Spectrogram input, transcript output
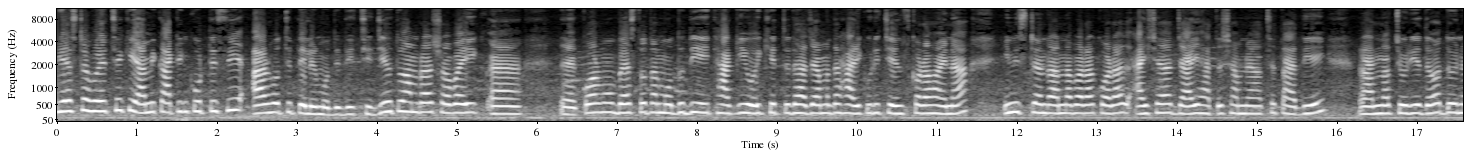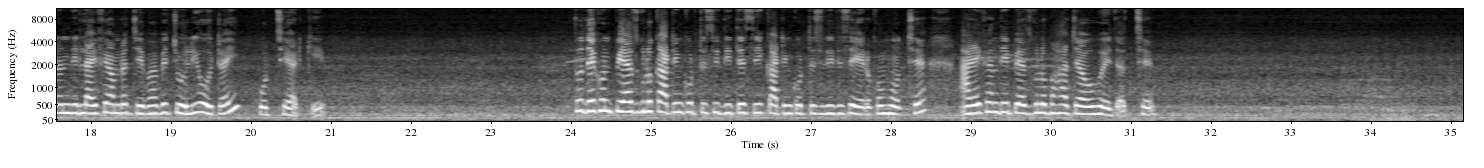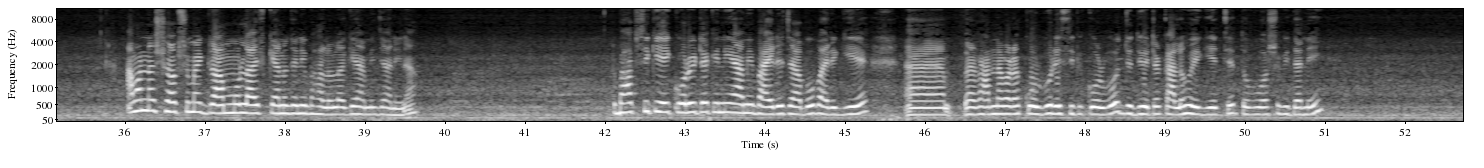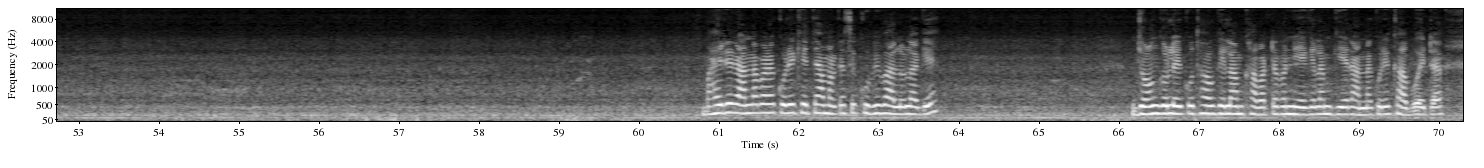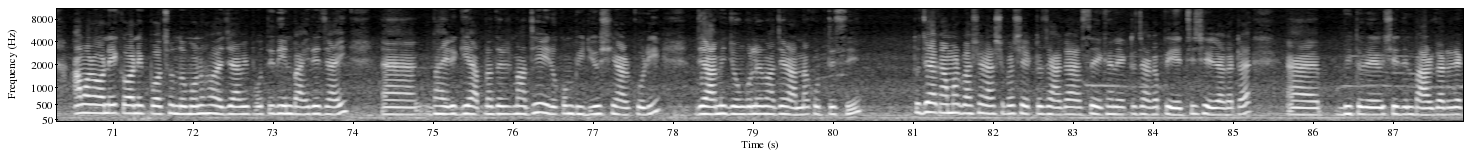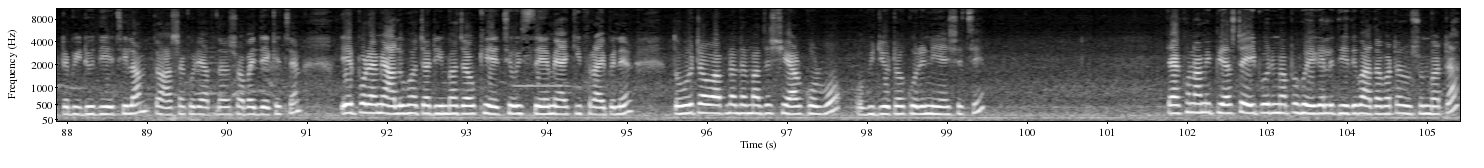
পেঁয়াজটা হয়েছে কি, আমি কাটিং করতেছি আর হচ্ছে তেলের মধ্যে দিচ্ছি। যেহেতু আমরা সবাই কর্মব্যস্ততার মধ্য দিয়েই থাকি, ওই ক্ষেত্রে দেখা যায় আমাদের হাঁড়িকুড়ি চেঞ্জ করা হয় না। ইনস্ট্যান্ট রান্না বাড়া করা, আইসা যাই হাতের সামনে আছে তা দিয়েই রান্না চড়িয়ে দেওয়া। দৈনন্দিন লাইফে আমরা যেভাবে চলি, ওইটাই করছি আর কি। তো দেখুন, পেঁয়াজগুলো কাটিং করতেছি, দিতেছি কাটিং করতেছি, দিতেছি, এরকম হচ্ছে। আর এখান দিয়ে পেঁয়াজগুলো ভাজাও হয়ে যাচ্ছে। আমার না সব সময় গ্রাম্য লাইফ কেন জানি ভালো লাগে আমি জানি না। তো ভাবছি কি এই কড়ইটাকে নিয়ে আমি বাইরে যাব, বাইরে গিয়ে রান্না বাড়া করব রেসিপি করব, যদিও এটা কালো হয়ে গিয়েছে, তবু অসুবিধা নেই। বাইরে রান্না বাড়া করে খেতে আমার কাছে খুবই ভালো লাগে। জঙ্গলে কোথাও গেলাম খাবার টাবার নিয়ে গেলাম গিয়ে রান্না করে খাব। এটা আমার অনেক অনেক পছন্দ। মনে হয় যে আমি প্রতিদিন বাইরে যাই বাইরে গিয়ে আপনাদের মাঝে এরকম ভিডিও শেয়ার করি যে আমি জঙ্গলের মাঝে রান্না করতেছি। তো যাক আমার বাসার আশেপাশে একটা জায়গা আছে এখানে একটা জায়গা পেয়েছি সেই জায়গাটায় আহ, ভিতরে সেদিন বার্গারের একটা ভিডিও দিয়েছিলাম, তো আশা করি আপনারা সবাই দেখেছেন। এরপরে আমি আলু ভাজা, ডিম ভাজাও খেয়েছি, ওই সেম একই ফ্রাই প্যানের তো ওইটাও আপনাদের মাঝে শেয়ার করব, ও ভিডিওটাও করে নিয়ে এসেছি। তো এখন আমি পেঁয়াজটা এই পরিমাপে হয়ে গেলে দিয়ে দেবো আদা বাটা, রসুন বাটা।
